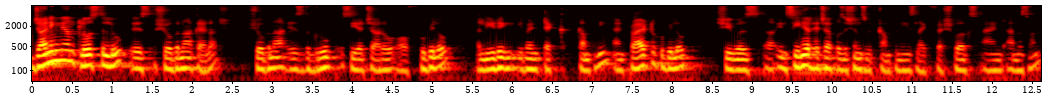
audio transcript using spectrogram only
Joining me on Close the Loop is Shobana Kailash. Shobana is the group CHRO of Hubilo, a leading event tech company. And prior to Hubilo, she was uh, in senior HR positions with companies like Freshworks and Amazon.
